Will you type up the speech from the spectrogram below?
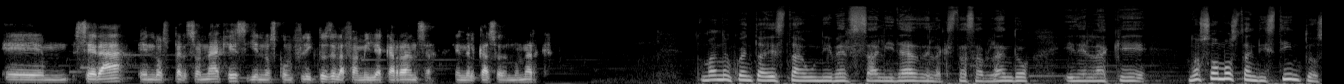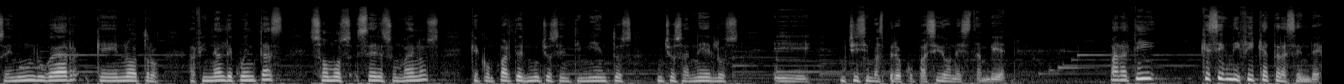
em, será en los personajes y en los conflictos de la familia Carranza, en el caso de Monarca. Tomando en cuenta esta universalidad de la que estás hablando y de la que no somos tan distintos en un lugar que en otro. A final de cuentas, somos seres humanos que comparten muchos sentimientos, muchos anhelos y muchísimas preocupaciones también. Para ti, ¿qué significa trascender?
